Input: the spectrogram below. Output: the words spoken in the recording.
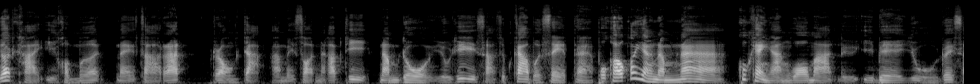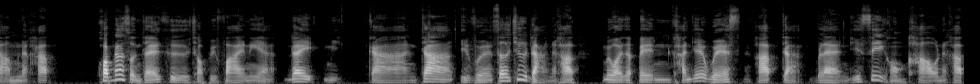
ยอดขายอีคอมเมิร์ซในสหรัฐรองจาก Amazon นะครับที่นำโด่งอยู่ที่ 39%แต่พวกเขาก็ยังนำหน้าคู่แข่งอย่าง Walmart หรือ eBay อยู่ด้วยซ้ำนะครับ ความน่าสนใจก็คือ Shopify เนี่ยได้มีการจ้างอินฟลูเอนเซอร์ชื่อดังนะครับ ไม่ว่าจะเป็น Kanye West นะครับ จากแบรนด์ Yeezy ของเขานะครับ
